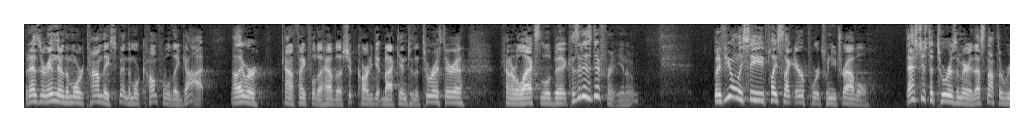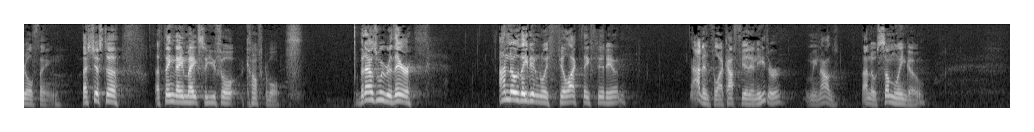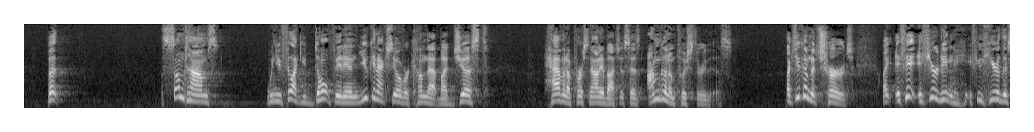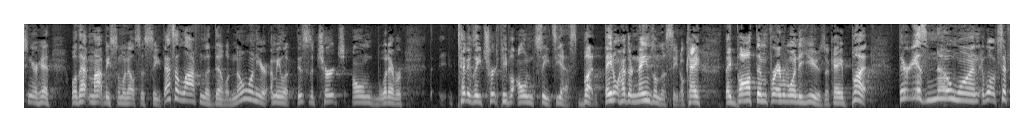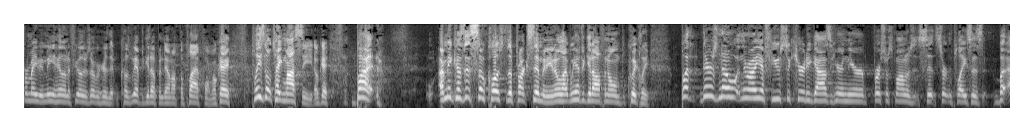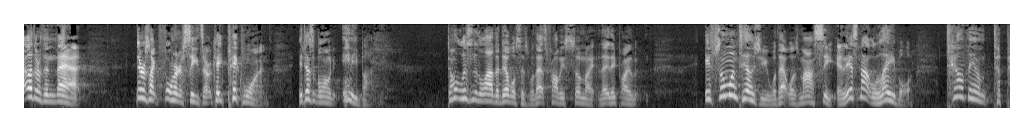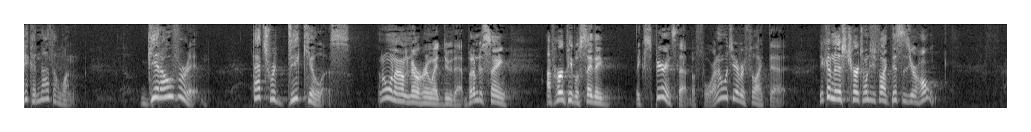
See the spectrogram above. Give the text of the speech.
But as they're in there, the more time they spent, the more comfortable they got. Now they were kind of thankful to have a ship car to get back into the tourist area, kind of relax a little bit, because it is different, you know. But if you only see places like airports when you travel, that's just a tourism area. That's not the real thing. That's just a, a thing they make so you feel comfortable. But as we were there, I know they didn't really feel like they fit in. I didn't feel like I fit in either. I mean, I, was, I know some lingo. But sometimes when you feel like you don't fit in, you can actually overcome that by just having a personality about you that says, I'm going to push through this. Like if you come to church, like if, it, if you're if you hear this in your head, well, that might be someone else's seat. That's a lie from the devil. No one here. I mean, look, this is a church owned whatever technically church people own seats, yes, but they don't have their names on the seat, okay? They bought them for everyone to use, okay? But there is no one, well, except for maybe me, Helen, and a few others over here that, because we have to get up and down off the platform, okay? Please don't take my seat, okay? But, I mean, because it's so close to the proximity, you know, like we have to get off and on quickly. But there's no, and there are only a few security guys here and there, first responders that sit certain places. But other than that, there's like 400 seats. Okay, pick one. It doesn't belong to anybody. Don't listen to the lie the devil says, well, that's probably somebody, they, they probably, if someone tells you, well, that was my seat, and it's not labeled, tell them to pick another one. Get over it. That's ridiculous. I don't want to, never heard anybody do that, but I'm just saying, I've heard people say they've experienced that before. I don't want you to ever feel like that. You come to this church, I want you to feel like this is your home.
